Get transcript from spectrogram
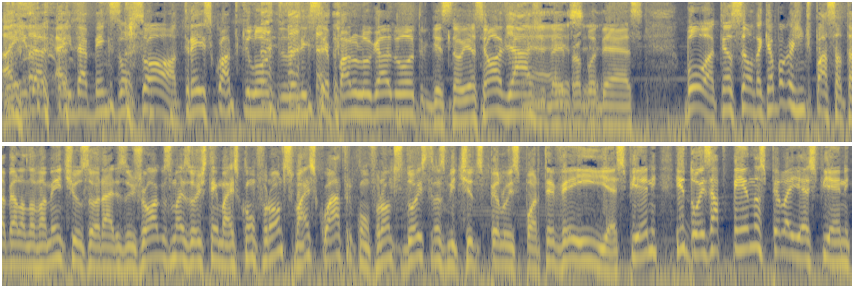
Ainda, ainda bem que são só 3, 4 quilômetros ali que separam um lugar do outro, porque senão ia ser uma viagem, é, velho, pra poder essa. Boa, atenção, daqui a pouco a gente passa a tabela novamente e os horários dos jogos, mas hoje tem mais confrontos, mais quatro confrontos, dois transmitidos pelo Sport TV e ESPN e dois apenas pela ESPN.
